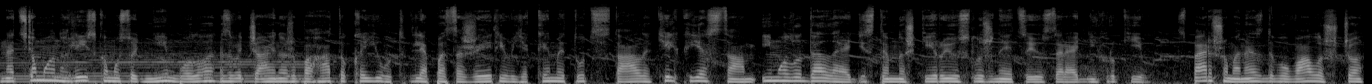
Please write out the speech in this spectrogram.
На цьому англійському судні було звичайно ж багато кают для пасажирів, якими тут стали тільки я сам і молода леді з темношкірою служницею середніх років. Спершу мене здивувало, що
